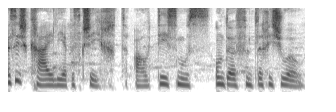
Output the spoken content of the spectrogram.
Es ist keine Liebesgeschichte, Autismus und öffentliche Schule.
